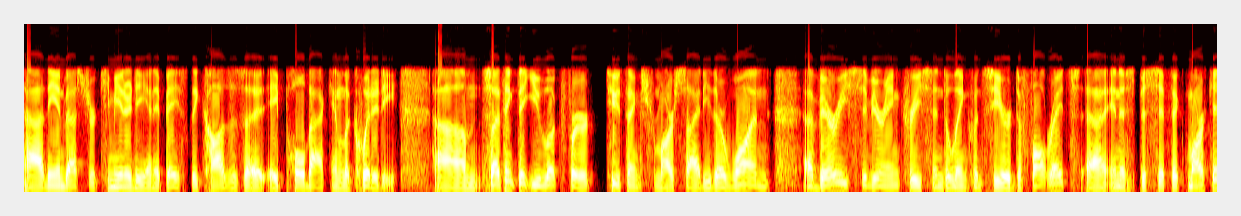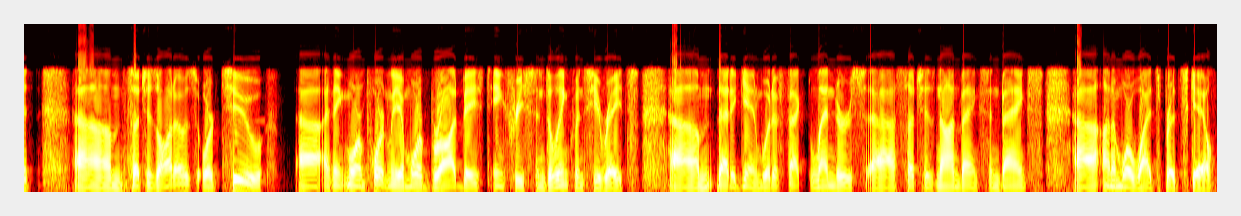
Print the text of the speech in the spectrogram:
uh, the investor community and it basically causes a, a pullback in liquidity. Um, so I think that you look for two things from our side: either one, a very severe increase in delinquency or default rates uh, in a specific market, um, such as autos, or two, uh, I think more importantly, a more broad based increase in delinquency rates um, that, again, would affect lenders uh, such as non banks and banks uh, on a more widespread scale.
